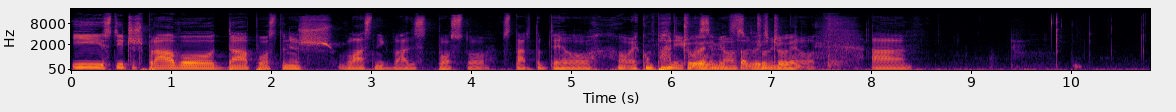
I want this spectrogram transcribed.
i stičeš pravo da postaneš vlasnik 20% startup deo ove kompanije čuveni, koju sam ja sad već čuveni. Deo. A,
